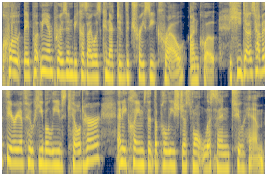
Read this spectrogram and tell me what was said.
Quote, they put me in prison because I was connected with Tracy Kroh, unquote. He does have a theory of who he believes killed her, and he claims that the police just won't listen to him.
